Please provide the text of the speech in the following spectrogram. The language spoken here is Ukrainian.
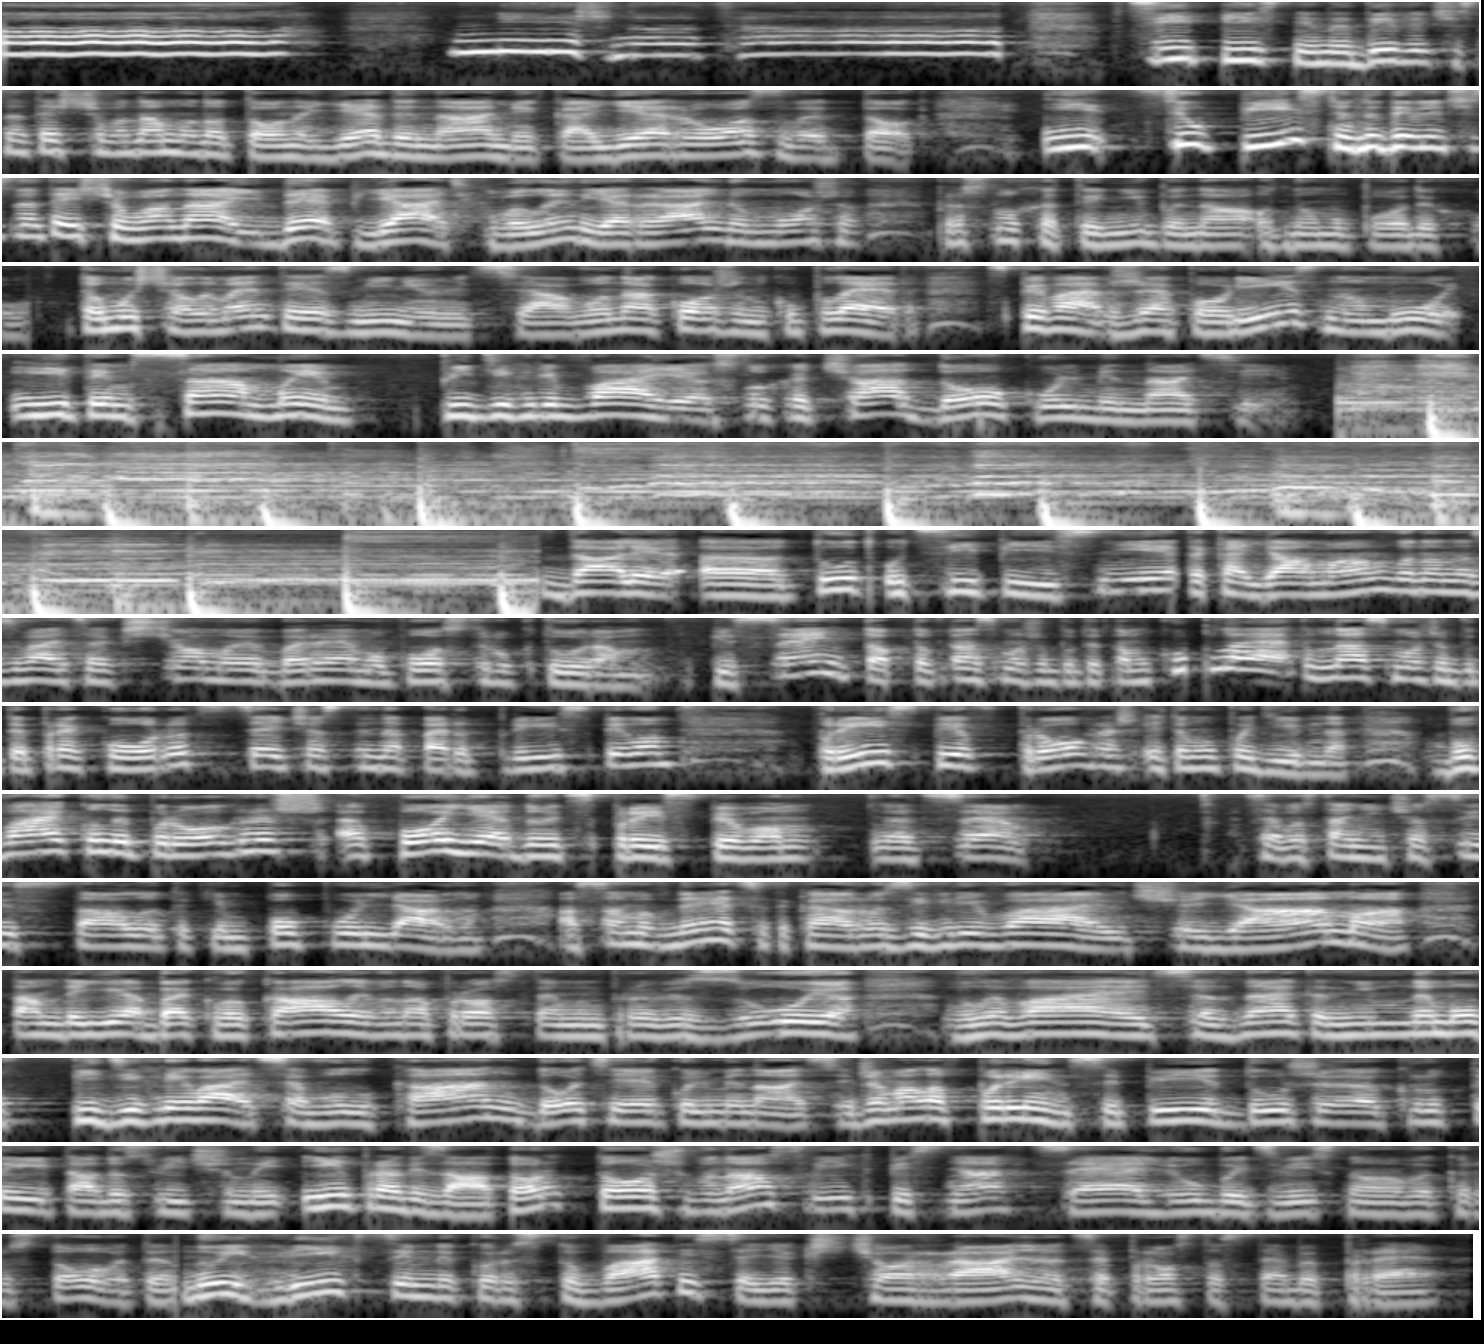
ніжно так. В цій пісні, не дивлячись на те, що вона монотонна, є динаміка, є розвиток. І цю пісню, не дивлячись на те, що вона йде 5 хвилин, я реально можу прослухати ніби на одному подиху. Тому що елементи змінюються. Вона кожен куплет співає вже по-різному, і тим самим підігріває слухача до кульмінації. Далі е, тут у цій пісні така яма, вона називається, якщо ми беремо по структурам пісень, тобто в нас може бути там куплет, у нас може бути прекорус, це частина перед приспівом, приспів, програш і тому подібне. Буває, коли програш е, поєднують з приспівом. Е, Це це в останні часи стало таким популярним. А саме в неї це така розігріваюча яма, там, де є бек-вокал, і вона просто там імпровізує, вливається, знаєте, немов підігрівається вулкан до цієї кульмінації. Джамала, в принципі, дуже крутий та досвідчений імпровізатор. Тож вона в своїх піснях це любить, звісно, використовувати. Ну і гріх цим не користуватися, якщо реально це просто з тебе пре.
